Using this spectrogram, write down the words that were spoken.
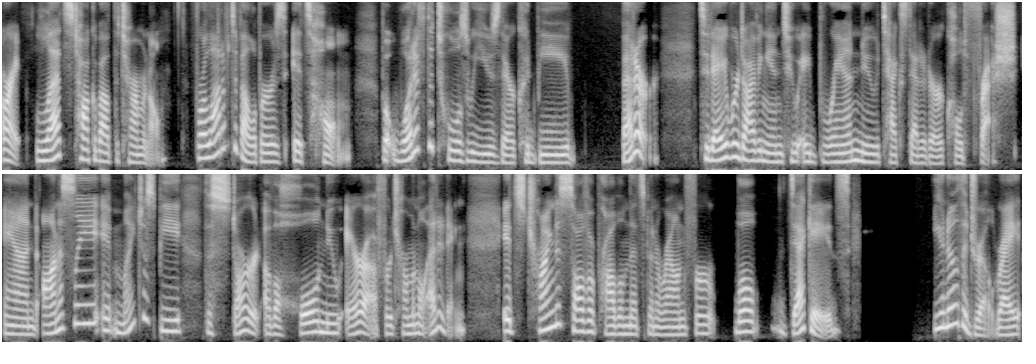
All right, let's talk about the terminal. For a lot of developers, it's home. But what if the tools we use there could be better? Today, we're diving into a brand new text editor called Fresh. And honestly, it might just be the start of a whole new era for terminal editing. It's trying to solve a problem that's been around for, well, decades. You know the drill, right?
